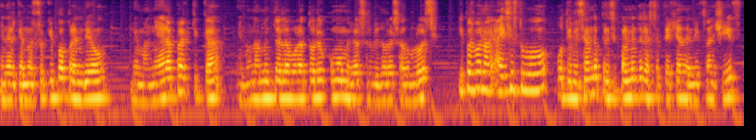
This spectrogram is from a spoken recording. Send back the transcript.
en el que nuestro equipo aprendió de manera práctica en un ambiente de laboratorio cómo migrar servidores AWS. Y pues bueno, ahí se estuvo utilizando principalmente la estrategia de Lift and Shift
